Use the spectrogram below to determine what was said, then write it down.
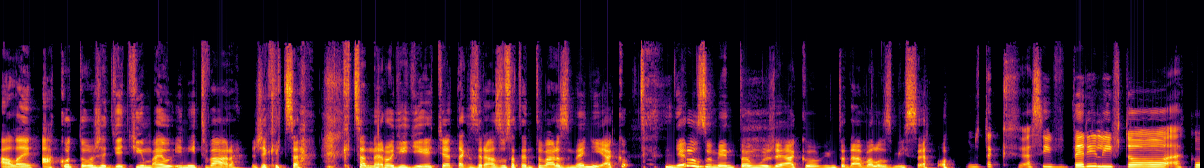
ale ako to, že deti majú iný tvar? Že keď sa, keď sa narodí dieťa, tak zrazu sa ten tvar zmení. Ako, nerozumiem tomu, že ako im to dávalo zmysel. No tak asi verili v to, ako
